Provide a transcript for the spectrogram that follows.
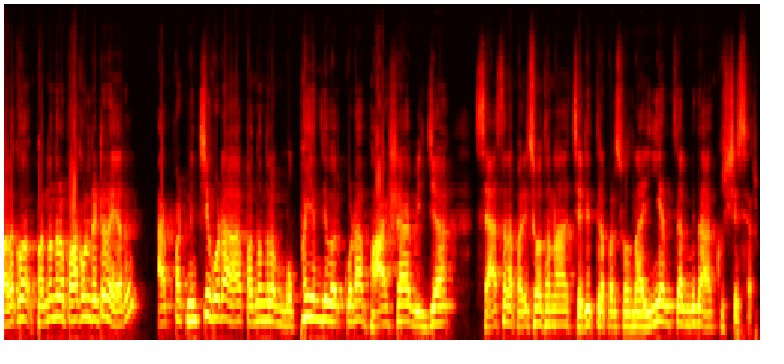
పదకొ పంతొమ్మిది వందల పదకొండు రిటైర్ అయ్యారు. అప్పటి నుంచి కూడా పంతొమ్మిది వందల ముప్పై ఎనిమిది వరకు కూడా భాష విద్య శాసన పరిశోధన చరిత్ర పరిశోధన ఈ అంశాల మీద కృషి చేశారు.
